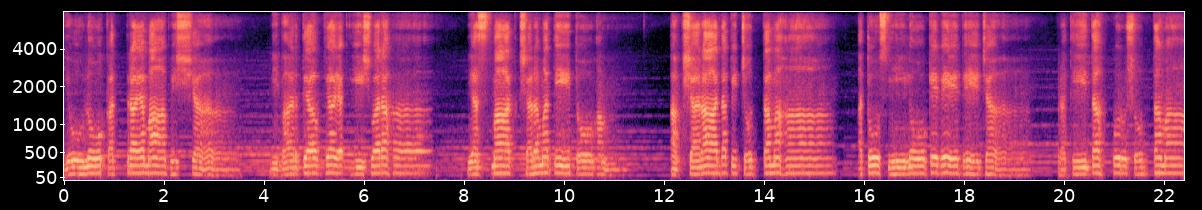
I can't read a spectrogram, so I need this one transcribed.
यो लोकत्रयमाविश्य बिभर्त्यव्यय ईश्वरः। यस्मात्क्षरमतीतोऽहम् अक्षरादपि चोत्तमः अतोऽस्मि लोके वेदे च प्रथितः पुरुषोत्तमा।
